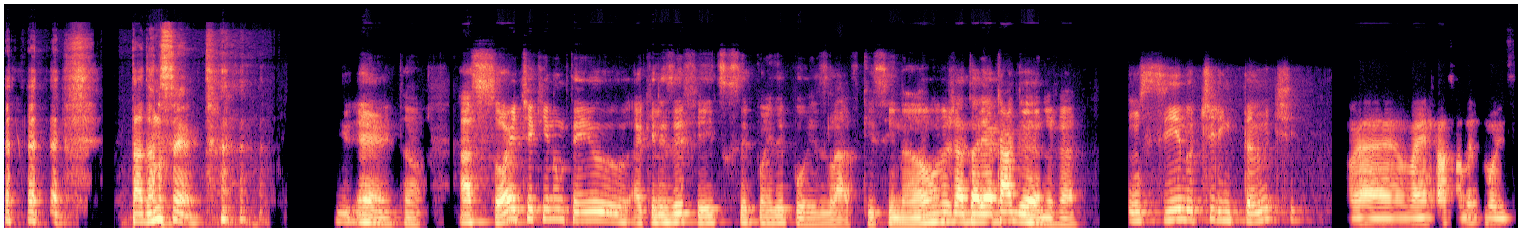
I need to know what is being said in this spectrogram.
tá dando certo. É, então. A sorte é que não tem o, aqueles efeitos que você põe depois lá, porque senão eu já estaria cagando já. Um sino tilintante. É, vai entrar só depois.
